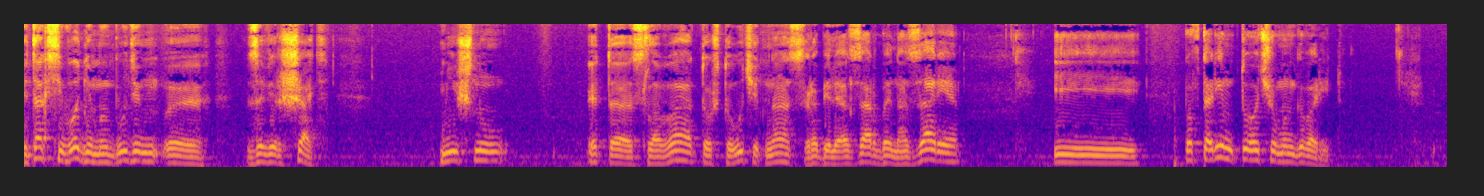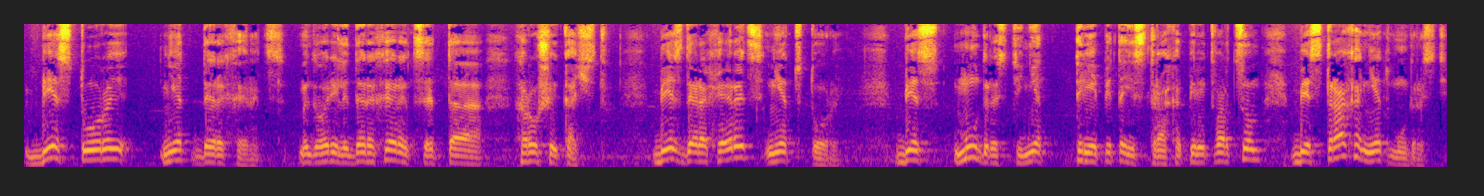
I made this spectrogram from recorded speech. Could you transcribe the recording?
Итак, сегодня мы будем э, завершать Мишну. Это слова, то, что учит нас Рабель Азар бен Азария. И повторим то, о чем он говорит. Без Торы нет Дерехерец. Мы говорили, Дерехерец – это хорошие качества. Без Дерехерец нет Торы. Без мудрости нет трепета и страха перед Творцом. Без страха нет мудрости.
